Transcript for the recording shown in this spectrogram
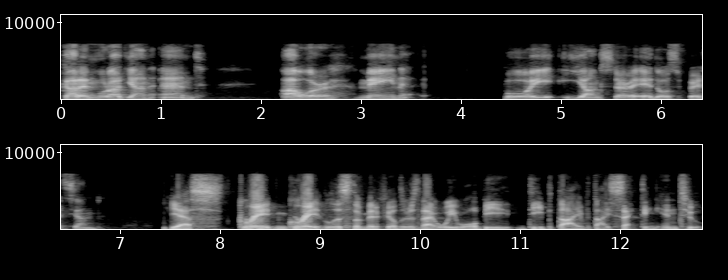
Karen Muradian, and our main boy youngster Edo Spertsyan. Yes, great, great list of midfielders that we will be deep dive dissecting into.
